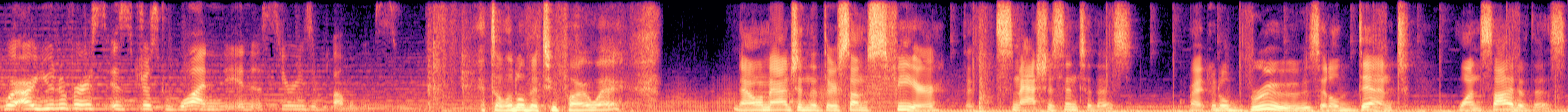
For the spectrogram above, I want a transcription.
where our universe is just one in a series of bubbles. It's a little bit too far away. Now imagine that there's some sphere that smashes into this, right? It'll bruise, it'll dent one side of this.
